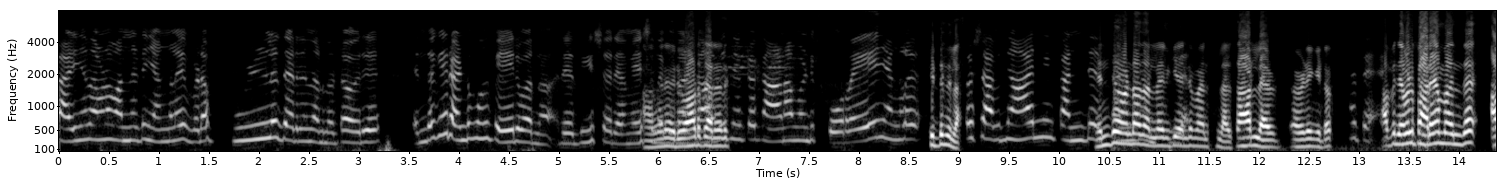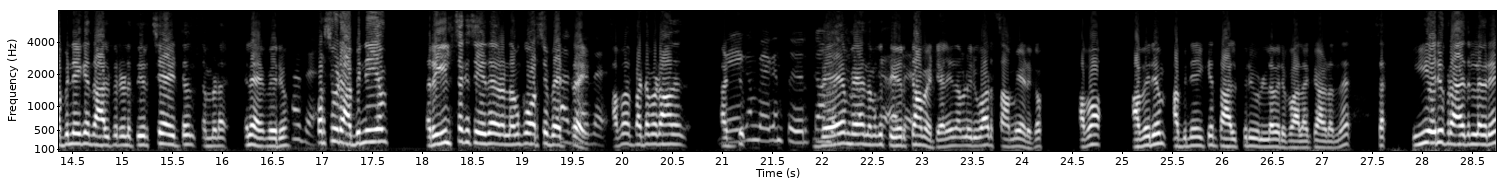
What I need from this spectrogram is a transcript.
കഴിഞ്ഞ തവണ വന്നിട്ട് ഞങ്ങളെ ഇവിടെ ഫുള്ള് തെരഞ്ഞു നടന്നു കേട്ടോ. ഒരു എന്തൊക്കെയോ രണ്ടു മൂന്ന് പേര് പറഞ്ഞു. രതീഷ് രമേശ് അങ്ങനെ ഒരുപാട് കാണാൻ വേണ്ടി കൊറേ ഞങ്ങൾ കിട്ടുന്നില്ല. പക്ഷെ ആരും കണ്ട് എന്തുകൊണ്ടാന്നല്ല എനിക്ക് എന്റെ മനസ്സിലായി സാറില്ല എവിടെയും കിട്ടും. അപ്പൊ നമ്മൾ പറയാൻ വന്നത് അഭിനയിക്കാൻ താല്പര്യമുള്ള തീർച്ചയായിട്ടും നമ്മുടെ അല്ലെ വരും. കുറച്ചുകൂടി അഭിനയം റീൽസ് ഒക്കെ ചെയ്താൽ നമുക്ക് കുറച്ച് ബെറ്റർ ആയി. അപ്പൊ പെട്ടപ്പെടാൻ വേഗം വേഗം നമുക്ക് തീർക്കാൻ പറ്റും. അല്ലെങ്കിൽ നമ്മൾ ഒരുപാട് സമയം എടുക്കും അപ്പൊ അവരും അഭിനയിക്കാൻ താല്പര്യമുള്ളവർ പാലക്കാട് നിന്ന് ഈ ഒരു പ്രായത്തിലുള്ളവര്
